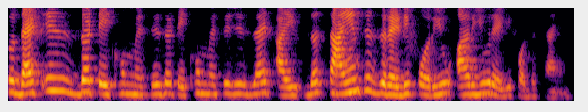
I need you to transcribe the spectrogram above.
So that is the take home message. The take home message is that I the science is ready for you. Are you ready for the science?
